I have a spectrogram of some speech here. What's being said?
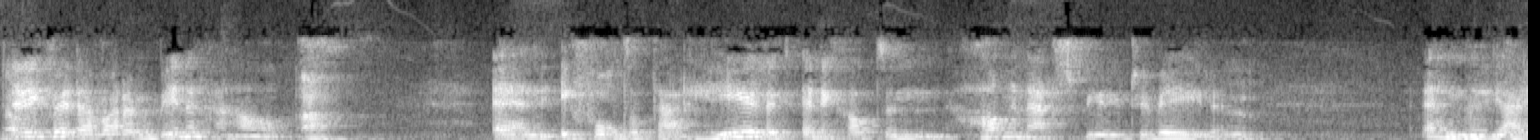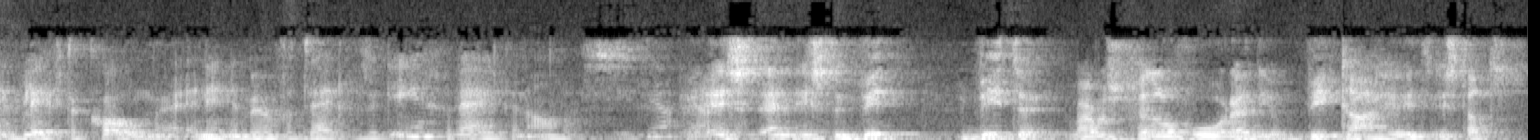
ja. En ik werd daar warm binnengehaald. Ah, En ik vond het daar heerlijk. En ik had een hangen naar het spirituele. Ja. En eh, ja, ik bleef er komen. En in de mum van tijd was ik ingewijd en alles. Ja, ja. Is, en is de wit, witte, waar we zoveel over horen, hè, die op Wicca heet, is dat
